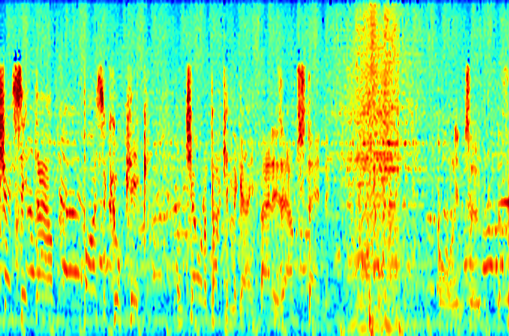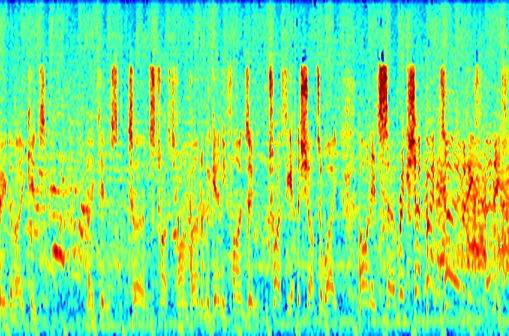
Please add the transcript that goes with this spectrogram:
Chest it down, bicycle kick, and Charlton back in the game. That is outstanding. Ball into the feet of Akins. Akins turns, tries to find Vernon again. He finds him, tries to get the shot away. Oh, and it's uh, ricocheted back to him, and he's finished.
